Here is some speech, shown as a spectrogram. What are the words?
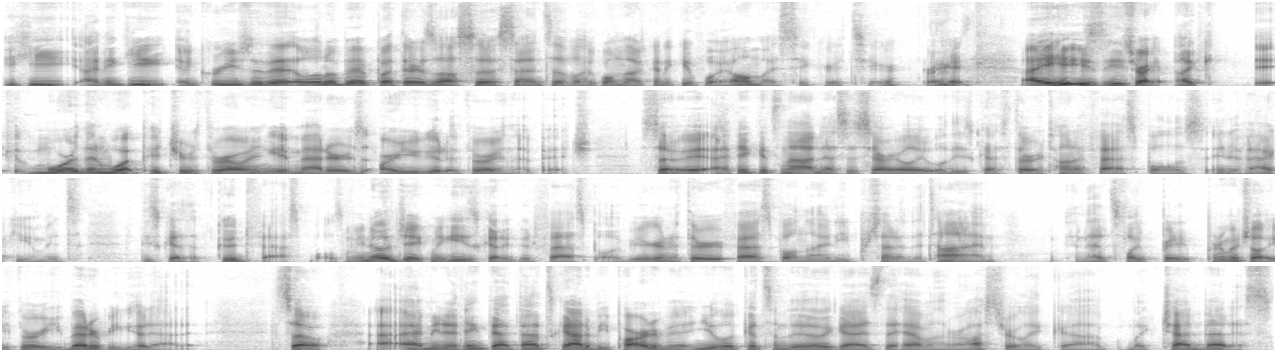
he. I think he agrees with it a little bit, but there's also a sense of like, well, I'm not going to give away all my secrets here, right? uh, he's, he's right. Like it, more than what pitch you're throwing, it matters. Are you good at throwing that pitch? So it, I think it's not necessarily well, these guys throw a ton of fastballs in a vacuum. It's these guys have good fastballs. We know Jake McGee's got a good fastball. If you're going to throw your fastball 90% of the time, and that's like pretty, pretty much all you throw, you better be good at it. So I mean, I think that that's got to be part of it. And you look at some of the other guys they have on the roster, like uh, like Chad Bettis,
